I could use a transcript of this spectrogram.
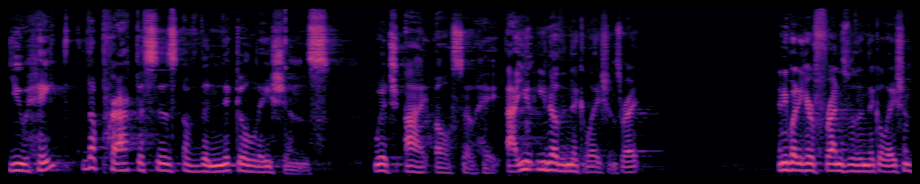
You hate the practices of the Nicolaitans, which I also hate. Ah, you, you know the Nicolaitans, right? Anybody here friends with a Nicolaitan?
